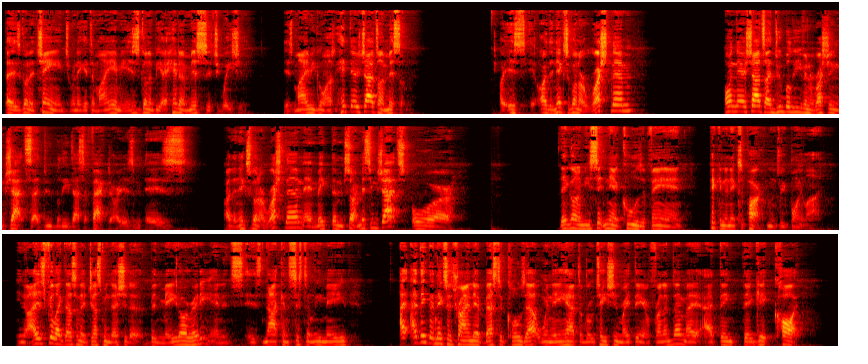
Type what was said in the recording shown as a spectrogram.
that it's going to change when they get to Miami. It's just going to be a hit or miss situation. Is Miami going to hit their shots or miss them? Is are the Knicks going to rush them on their shots? I do believe in rushing shots. I do believe that's a factor. Is is are the Knicks going to rush them and make them start missing shots, or they're going to be sitting there cool as a fan, picking the Knicks apart from the three point line? You know, I just feel like that's an adjustment that should have been made already, and it's is not consistently made. I, I, think the Knicks are trying their best to close out when they have the rotation right there in front of them. I, I think they get caught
